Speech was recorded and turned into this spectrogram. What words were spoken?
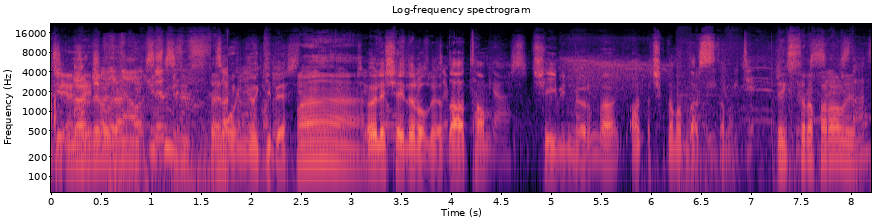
Hudilerde beden bitmiş mi bizim sitelerde? Oynuyor gibi. Ha. Öyle şeyler oluyor. Daha tam şeyi bilmiyorum da açıklamadılar sisteme. Ekstra para alıyor mu?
